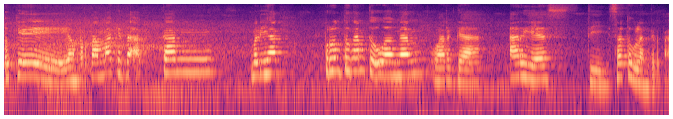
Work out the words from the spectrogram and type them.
Oke, yang pertama kita akan melihat peruntungan keuangan warga Aries di satu bulan ke depan.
